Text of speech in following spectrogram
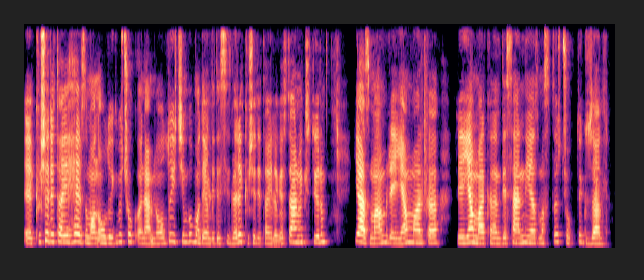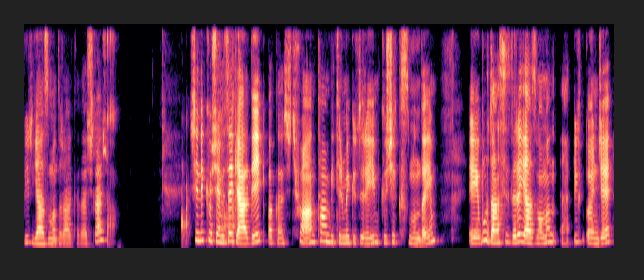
E, köşe detayı her zaman olduğu gibi çok önemli olduğu için bu modelde de sizlere köşe detayıyla göstermek istiyorum. Yazmam Reyyan marka. Reyyan markanın desenli yazmasıdır. Çok da güzel bir yazmadır arkadaşlar. Şimdi köşemize geldik. Bakın şu an tam bitirmek üzereyim. Köşe kısmındayım. Ee, buradan sizlere yazmamın ilk önce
